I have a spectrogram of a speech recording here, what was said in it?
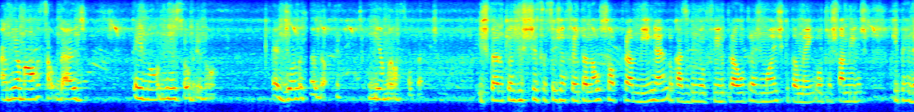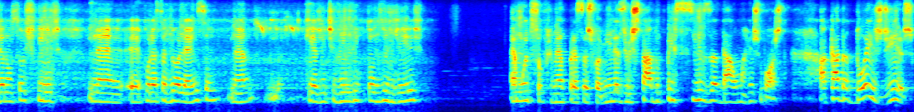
A minha maior saudade tem nome e sobrenome. É Jonathan Adalter. Minha maior saudade. Espero que a justiça seja feita não só para mim, né, no caso do meu filho, para outras mães que também, outras famílias que perderam seus filhos, né, é, por essa violência, né, que a gente vive todos os dias. É muito sofrimento para essas famílias e o Estado precisa dar uma resposta. A cada dois dias,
